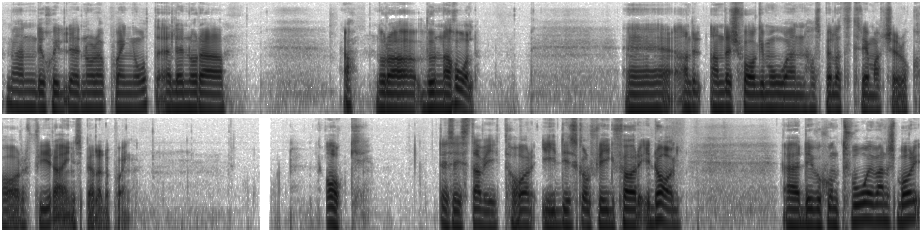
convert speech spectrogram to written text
Men det skiljer några poäng åt, eller några, ja, några vunna hål. Eh, Anders Fagermoen har spelat tre matcher och har fyra inspelade poäng. Och det sista vi tar i Discgolf League för idag är division 2 i Vänersborg.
